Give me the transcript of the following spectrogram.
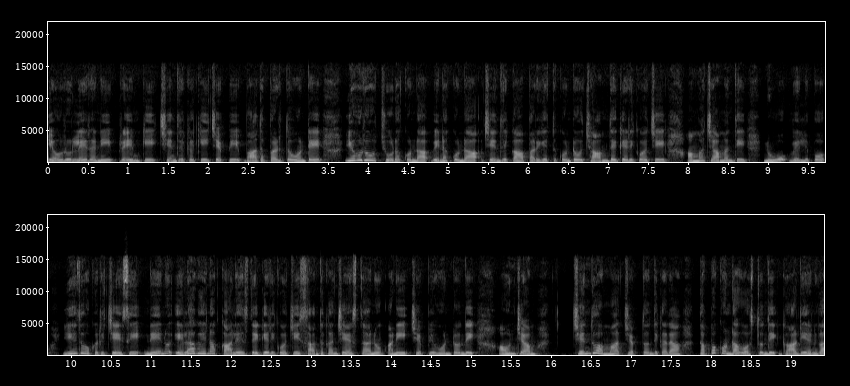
ఎవరూ లేరని ప్రేమ్కి చంద్రికకి చెప్పి బాధపడుతూ ఉంటే ఎవరూ చూడకుండా వినకుండా చంద్రిక పరిగెత్తుకుంటూ చామ్ దగ్గరికి వచ్చి అమ్మ చామంతి నువ్వు వెళ్ళిపో. ఏదో ఒకటి చేసి నేను ఎలాగైనా కాలేజ్ దగ్గరికి వచ్చి సంతకం చేస్తాను అని చెప్పి ఉంటుంది. అవును చామ్ చందు అమ్మ చెప్తోంది కదా తప్పకుండా వస్తుంది గార్డియన్గా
